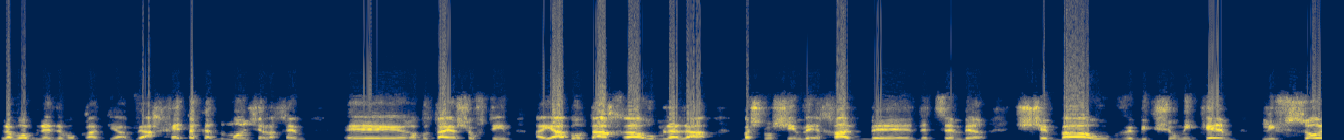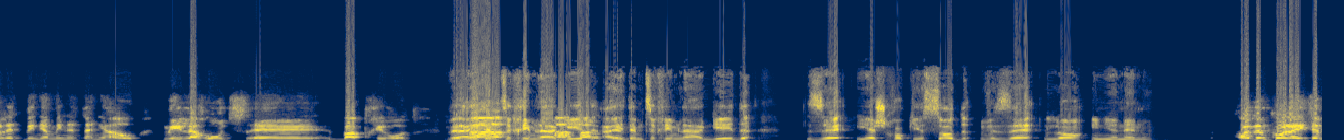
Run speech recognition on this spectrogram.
לבוא בני דמוקרטיה. והחטא הקדמון שלכם, אה, רבותיי השופטים, היה באותה הכרעה אומללה ב-31 בדצמבר, שבאו וביקשו מכם לפסול את בנימין נתניהו מלרוץ אה, בבחירות. והייתם צריכים להגיד, הייתם צריכים להגיד, זה, יש חוק יסוד וזה לא ענייננו. קודם כל הייתם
